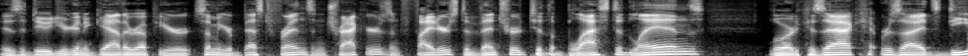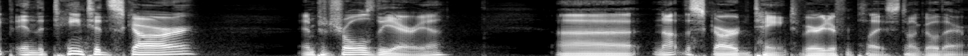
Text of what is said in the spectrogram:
is a dude you're going to gather up your some of your best friends and trackers and fighters to venture to the blasted lands. Lord Kazzak resides deep in the Tainted Scar and patrols the area. Uh, not the Scarred Taint, very different place. Don't go there.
